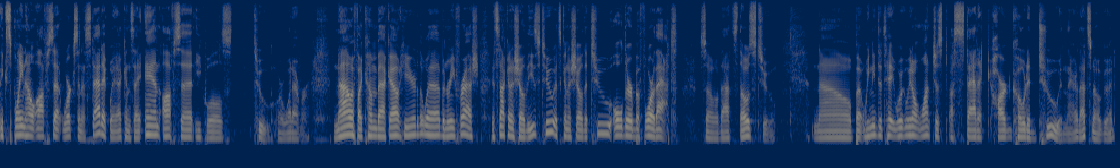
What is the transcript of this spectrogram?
explain how offset works in a static way, I can say and offset equals two or whatever. Now, if I come back out here to the web and refresh, it's not going to show these two. It's going to show the two older before that. So that's those two. Now, but we need to take, we don't want just a static hard coded two in there. That's no good.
